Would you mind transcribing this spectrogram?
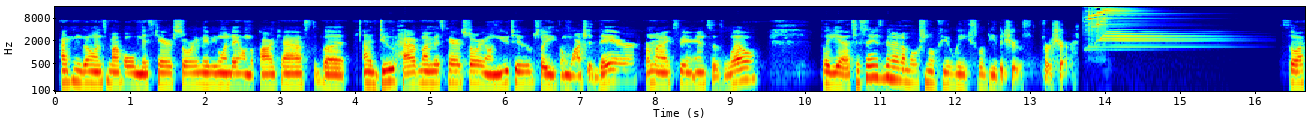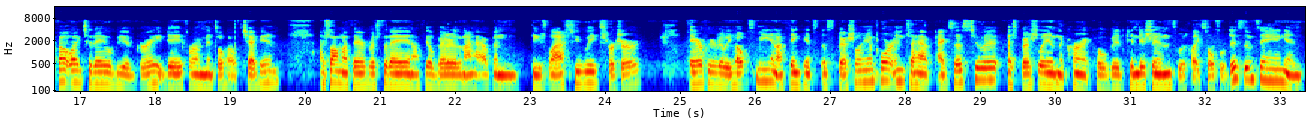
I can go into my whole miscarriage story maybe one day on the podcast, but I do have my miscarriage story on YouTube, so you can watch it there from my experience as well. But yeah, to say it's been an emotional few weeks would be the truth, for sure. So I felt like today would be a great day for a mental health check-in. I saw my therapist today and I feel better than I have in these last few weeks for sure. Therapy really helps me and I think it's especially important to have access to it, especially in the current COVID conditions with like social distancing and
